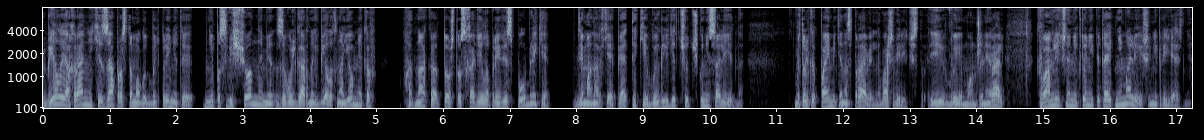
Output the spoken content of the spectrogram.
Белые охранники запросто могут быть приняты непосвященными за вульгарных белых наемников, однако то, что сходило при республике, для монархии опять-таки выглядит чуточку несолидно. Вы только поймите нас правильно, Ваше Величество, и вы, монженераль, к вам лично никто не питает ни малейшей неприязни.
